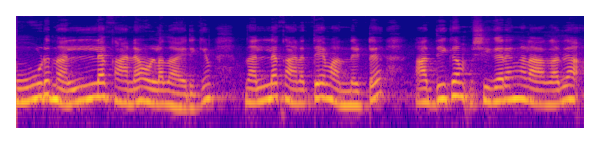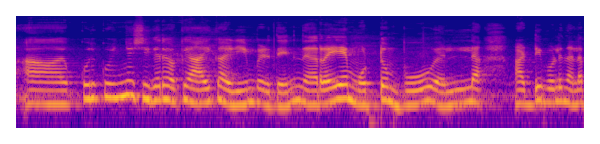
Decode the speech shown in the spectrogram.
മൂട് നല്ല കനമുള്ളതായിരിക്കും. നല്ല കനത്തെ വന്നിട്ട് അധികം ശിഖരങ്ങളാകാതെ ഒരു കുഞ്ഞു ശിഖരമൊക്കെ ആയി കഴിയുമ്പോഴത്തേന് നിറയെ മുട്ടും പൂവും എല്ലാം അടിപൊളി നല്ല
